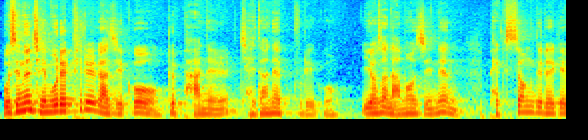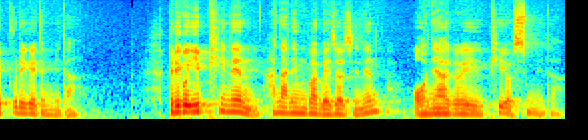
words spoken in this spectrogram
모세는 제물의 피를 가지고 그 반을 재단에 뿌리고 이어서 나머지는 백성들에게 뿌리게 됩니다. 그리고 이 피는 하나님과 맺어지는 언약의 피였습니다.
